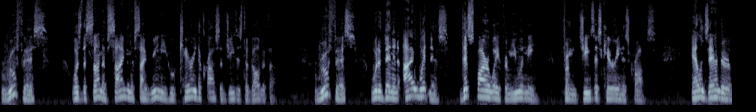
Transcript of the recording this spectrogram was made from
Rufus was the son of Simon of Cyrene who carried the cross of Jesus to Golgotha. Rufus would have been an eyewitness this far away from you and me, from Jesus carrying his cross. Alexander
